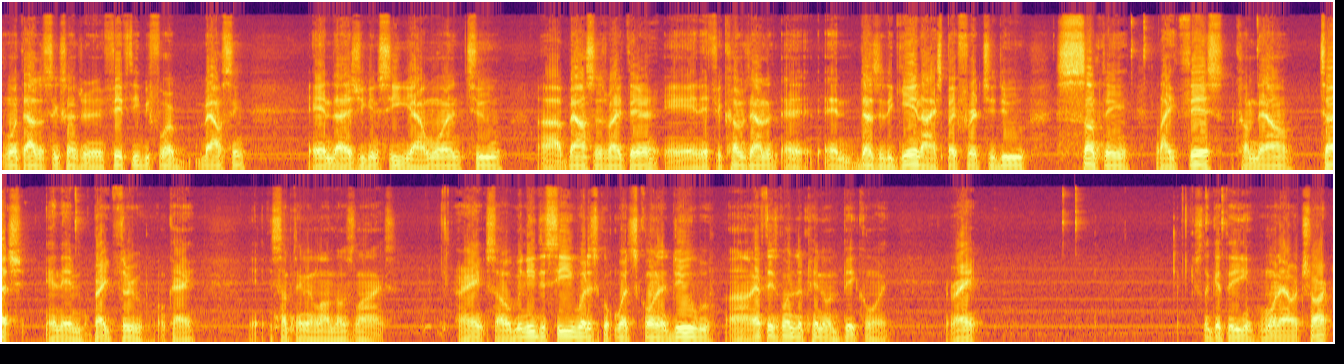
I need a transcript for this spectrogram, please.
1,650 before bouncing. And uh, as you can see, you got one, two uh, bounces right there. And if it comes down and, and does it again, I expect for it to do something like this, come down, touch and then break through. Okay, something along those lines. All right, so we need to see what it's what's going to do. Uh, everything's going to depend on Bitcoin, right? Let's look at the one-hour chart.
